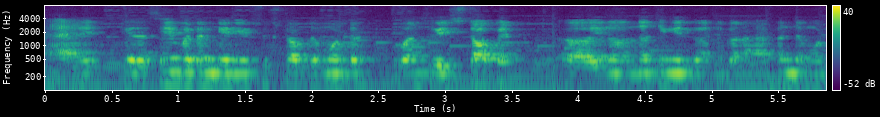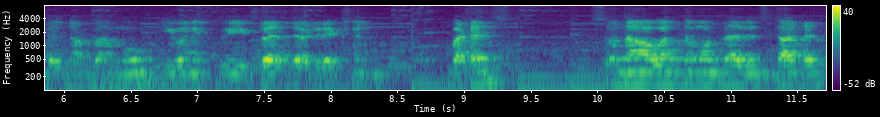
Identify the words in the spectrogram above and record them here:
And it, the same button can use to stop the motor. Once we stop it uh, you know nothing is going, going to happen. The motor is not going to move even if we press the direction buttons. So now once the motor has been started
